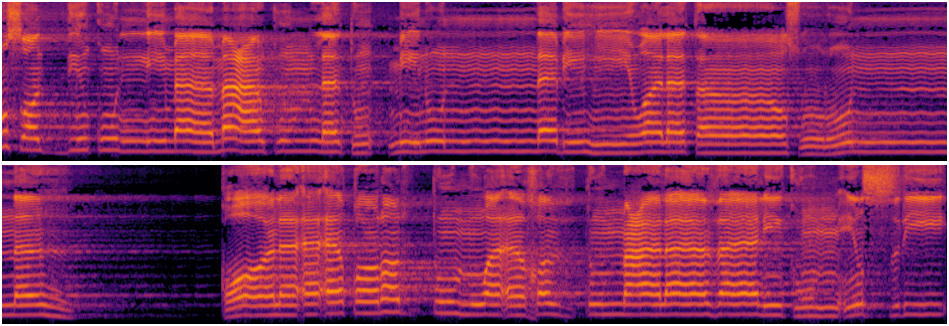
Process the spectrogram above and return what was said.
مصدق لما معكم لتؤمنن به ولتنصرنه. قال أأقررتم وأخذتم على ذلكم إصري؟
